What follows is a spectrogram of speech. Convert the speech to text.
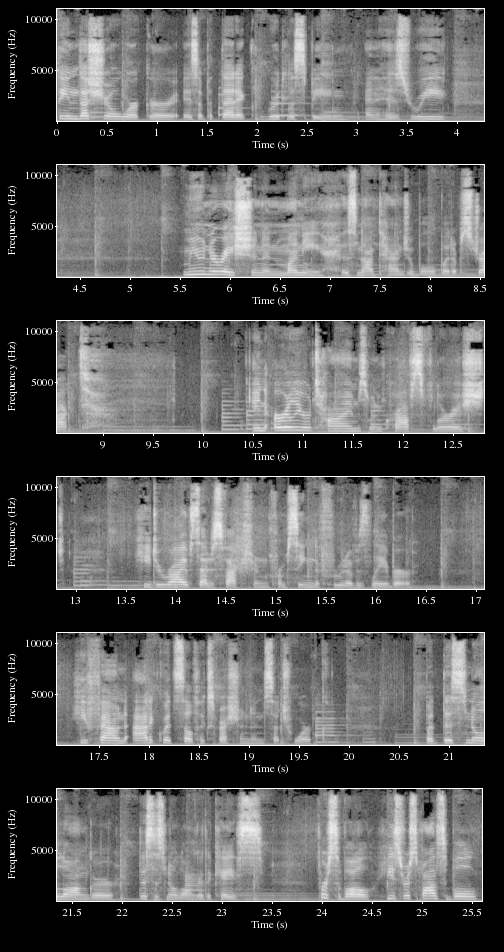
The industrial worker is a pathetic, rootless being, and his remuneration in money is not tangible but abstract. In earlier times, when crafts flourished, he derived satisfaction from seeing the fruit of his labor. He found adequate self expression in such work. But this no longer this is no longer the case. First of all, he's responsible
